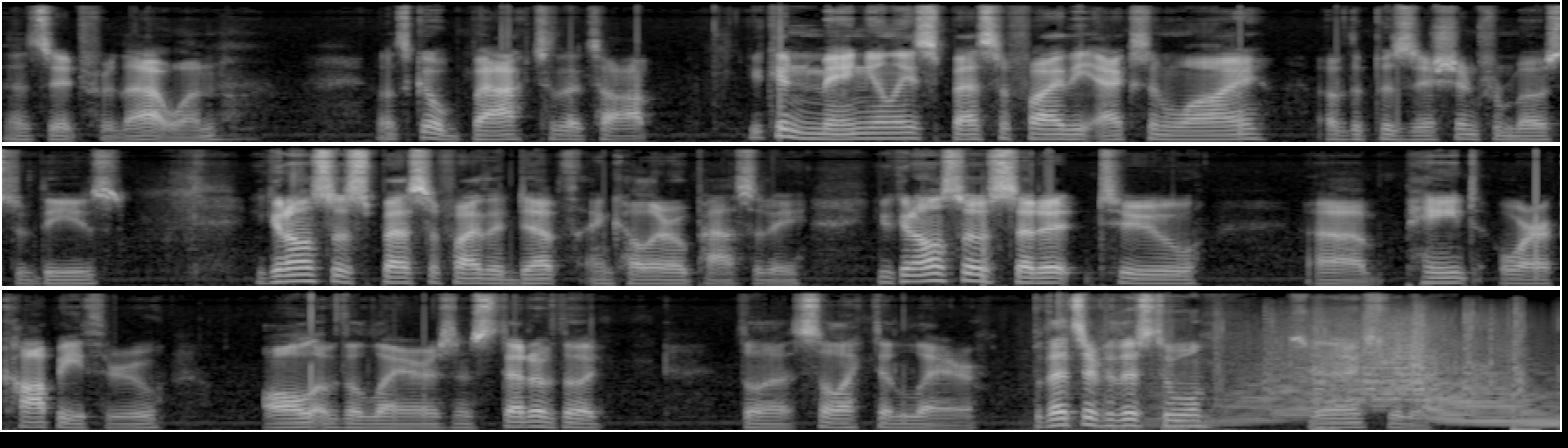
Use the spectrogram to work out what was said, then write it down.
that's it for that one. Let's go back to the top. You can manually specify the X and Y of the position for most of these. You can also specify the depth and color opacity. You can also set it to uh, paint or copy through all of the layers instead of the, the selected layer. But that's it for this tool. See you in the next video.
